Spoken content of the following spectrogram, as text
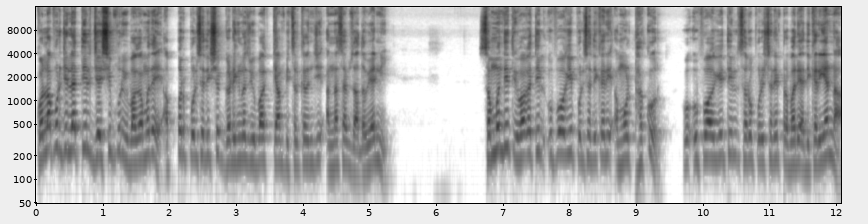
कोल्हापूर जिल्ह्यातील जयसिंगपूर विभागामध्ये अप्पर पोलीस अधीक्षक गडिंग्लज विभाग कॅम्प इचलकरंजी अण्णासाहेब जाधव यांनी. संबंधित विभागातील उपविभागीय पोलीस अधिकारी अमोल ठाकूर व उपविभागातील सर्व पोलीस ठाणे प्रभारी अधिकारी यांना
